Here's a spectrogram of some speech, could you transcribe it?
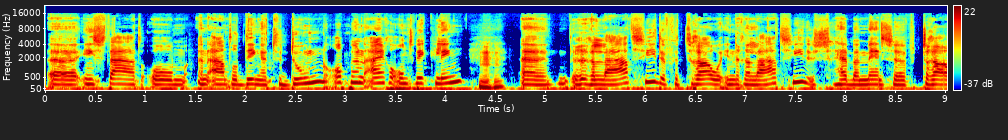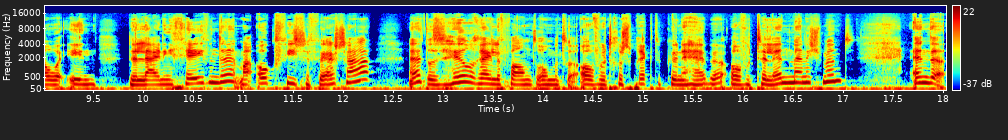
uh, in staat om een aantal dingen te doen op hun eigen ontwikkeling. Mm-hmm. Uh, de relatie, de vertrouwen in de relatie. Dus hebben mensen vertrouwen in de leidinggevende, maar ook vice versa. Hè, dat is heel relevant om het over het gesprek te kunnen hebben over talentmanagement. En de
